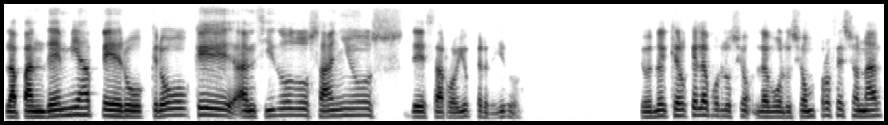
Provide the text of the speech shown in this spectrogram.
la pandemia, pero creo que han sido dos años de desarrollo perdido. Yo creo que la evolución, la evolución profesional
